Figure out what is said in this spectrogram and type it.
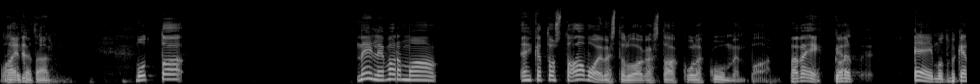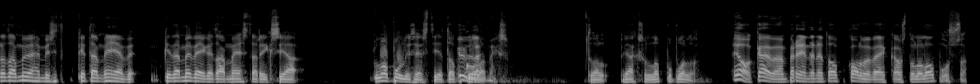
Laitetaan. Mutta meille ei varmaan ehkä tosta avoimesta luokasta ole kuule kummempaa. Mä veikkaan. Kerrot, ei, mutta me kerrotaan myöhemmin sit, ketä, meidän, ketä me veikataan mestariksi ja lopullisesti ja top Kyllä. kolmeksi. Tuolla jakson loppupuolella. Joo, käydään perinteinen top kolme veikkaus tuolla lopussa.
